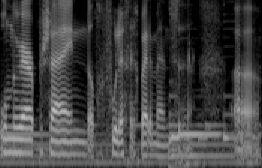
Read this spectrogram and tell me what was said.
onderwerpen zijn dat gevoelig ligt bij de mensen. Ehm,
